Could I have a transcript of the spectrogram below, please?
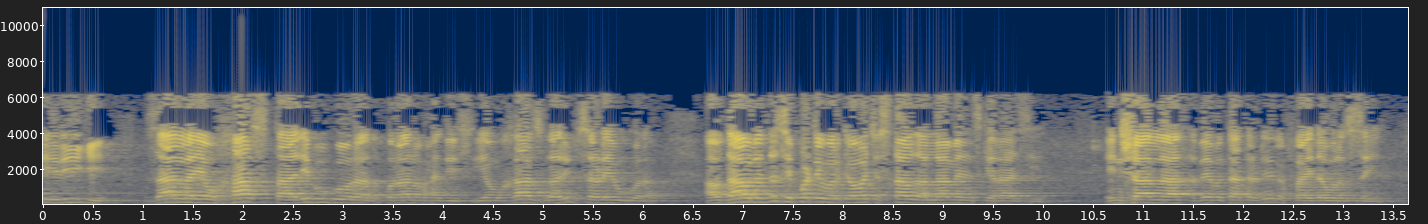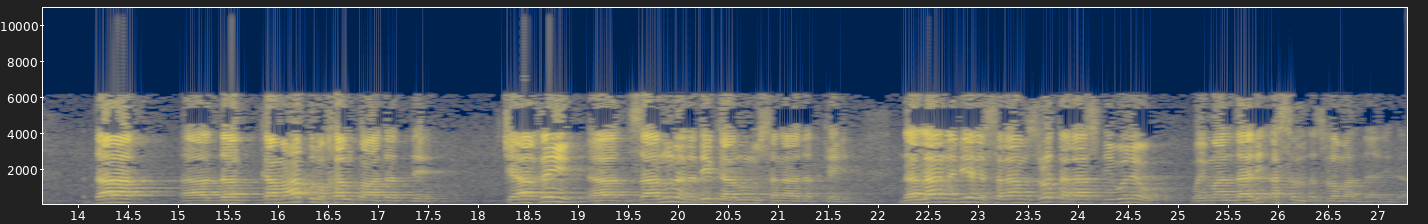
تیریږي ځان له یو خاص طالب وګوره د قران او حدیث یو خاص غریب سړی وګوره او داوله د څه پټي ورکاوه چې ستاو د الله مینس کې راځي ان شاء الله به وتا تر ډیره فائدہ ورسي دا د کم عقل خلق عادت دی چې هغه ځانونه د دې کارونو سنادت کوي د الله نبی علیہ السلام زړه تلاش نیولې وای مالداری اصل د زړه مالداری ده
